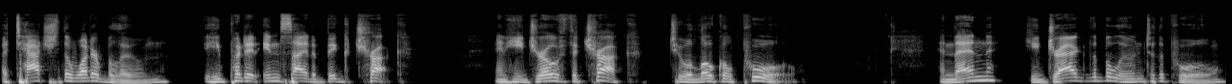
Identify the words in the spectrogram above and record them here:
attached the water balloon, he put it inside a big truck, and he drove the truck to a local pool. And then he dragged the balloon to the pool,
